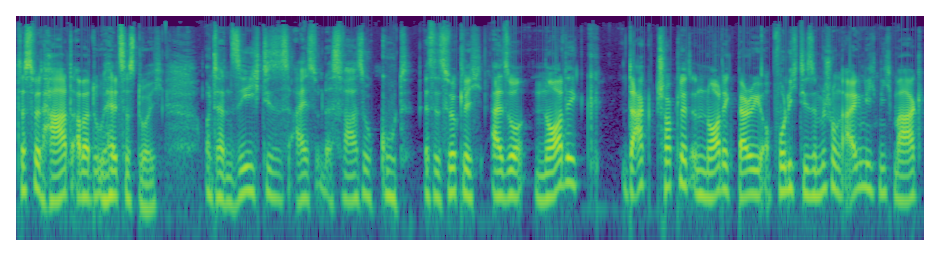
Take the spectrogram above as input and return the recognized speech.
das wird hart, aber du hältst das durch. Und dann sehe ich dieses Eis und es war so gut. Es ist wirklich, also Nordic, Dark Chocolate und Nordic Berry, obwohl ich diese Mischung eigentlich nicht mag,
